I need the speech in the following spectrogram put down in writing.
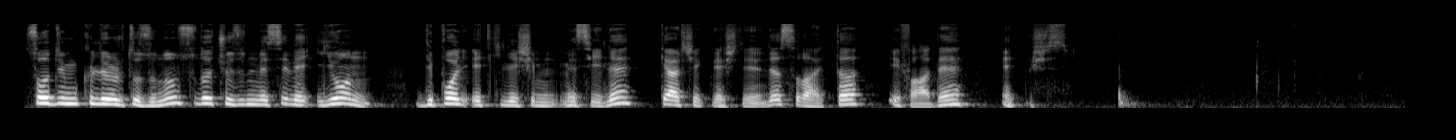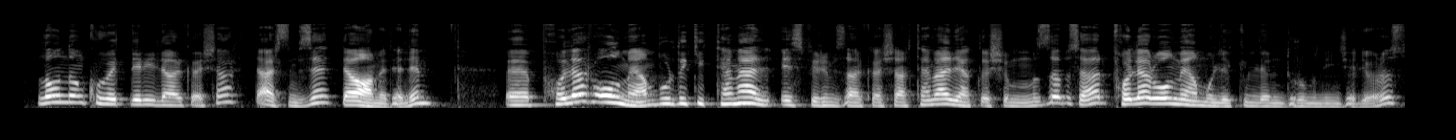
Sodyum klorür tuzunun suda çözülmesi ve iyon dipol etkileşimesiyle gerçekleştiğini de slaytta ifade etmişiz. London kuvvetleriyle arkadaşlar dersimize devam edelim. Ee, polar olmayan buradaki temel esprimiz arkadaşlar temel yaklaşımımızda bu sefer polar olmayan moleküllerin durumunu inceliyoruz.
